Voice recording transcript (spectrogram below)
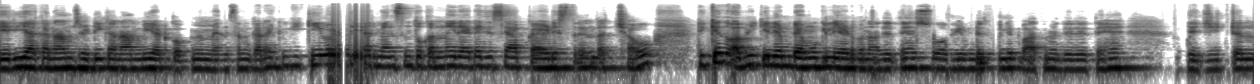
एरिया का नाम, सिटी का नाम भी एड कॉपी में मेंशन करें, क्योंकि कीवर्ड मेंशन तो करना ही रहेगा जिससे आपका एड स्ट्रेंथ अच्छा हो। ठीक है तो अभी के लिए हम डेमो के लिए एड बना देते हैं। सो अभी हम डिस्प्ले पाथ में दे देते हैं। डिजिटल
